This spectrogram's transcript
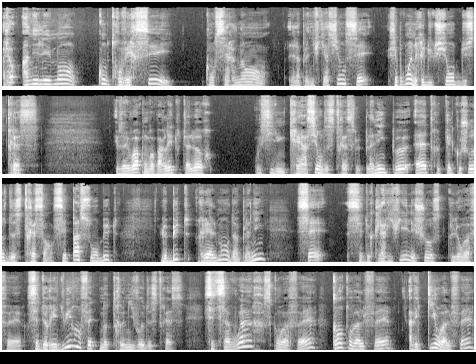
Alors, un élément controversé concernant la planification, c'est, pour moi une réduction du stress. Et vous allez voir qu'on va parler tout à l'heure aussi d'une création de stress. Le planning peut être quelque chose de stressant. C'est pas son but. Le but réellement d'un planning, c'est c'est de clarifier les choses que l'on va faire. C'est de réduire en fait notre niveau de stress. C'est de savoir ce qu'on va faire, quand on va le faire, avec qui on va le faire,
